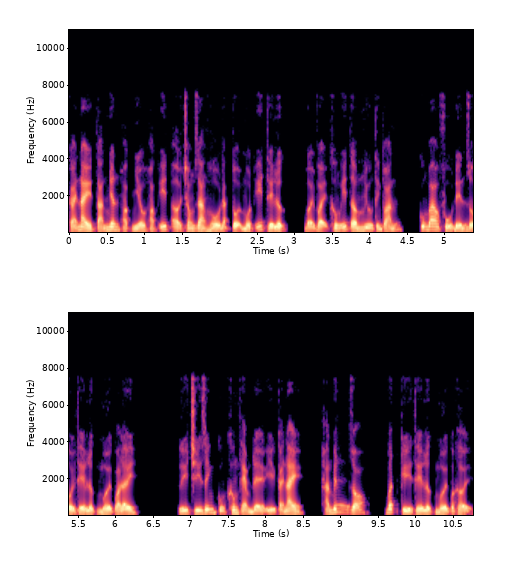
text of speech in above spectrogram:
Cái này tán nhân hoặc nhiều hoặc ít ở trong giang hồ đắc tội một ít thế lực, bởi vậy không ít âm mưu tính toán, cũng bao phủ đến rồi thế lực mới qua đây. Lý trí dĩnh cũng không thèm để ý cái này, hắn biết rõ, bất kỳ thế lực mới quật khởi,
